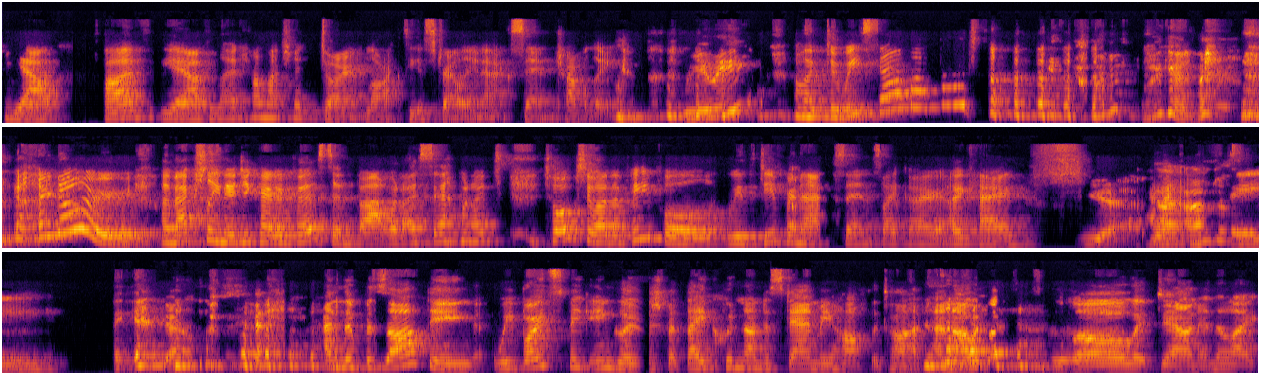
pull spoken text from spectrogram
Yeah. I've yeah, I've learned how much I don't like the Australian accent traveling. Really? I'm like, do we sound like that? It's kind of. I know. I'm actually an educated person, but when I sound when I t- talk to other people with different accents, I go, okay. Yeah. yeah I'm just see. yeah. and the bizarre thing, we both speak English, but they couldn't understand me half the time. And I would like slow it down and they're like,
